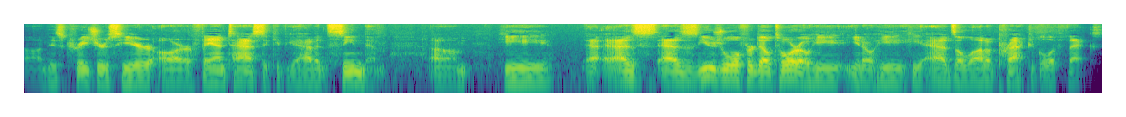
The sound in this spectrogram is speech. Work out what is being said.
Um, his creatures here are fantastic if you haven't seen them. Um, he as as usual for Del Toro, he you know he he adds a lot of practical effects.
